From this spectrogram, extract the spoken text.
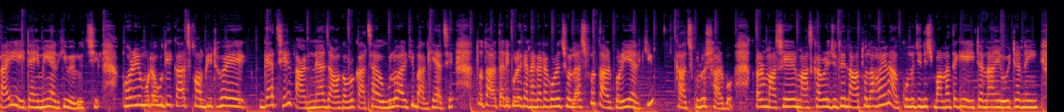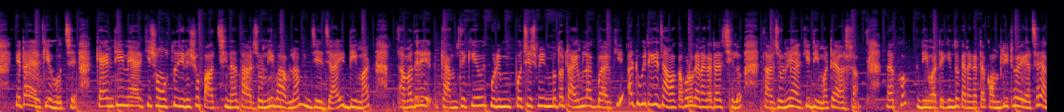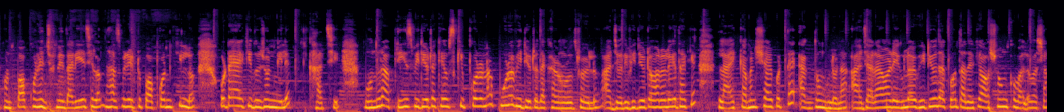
তাই এই টাইমেই আর কি বেরোচ্ছি। ঘরের মোটামুটি কাজ কমপ্লিট হয়ে গেছে, রান্না জামা কাপড় কাচা ওগুলো আর কি বাকি আছে। তো তাড়াতাড়ি করে কেনাকাটা করে চলে আসব, তারপরেই আর কি কাজগুলো সারবো। কারণ মাসের মাছ খাবারে যদি না তোলা হয় না, কোনো জিনিস বানাতে গিয়ে এইটা নাই, ওইটা নেই, এটাই আর কি হচ্ছে। ক্যান্টিনে আর কি সমস্ত জিনিসও পাচ্ছি না, তার জন্যই ভাবলাম যে যাই, ডিমার্ট। আমাদের ক্যাম্প থেকে ওই কুড়ি, পঁচিশ মিনিট মতো টাইম লাগবে আর কি। আর টুকিটাকি জামা কাপড়ও কেনাকাটার ছিল, তার জন্যই আর কি ডিমার্টে আসা। দেখো, ডিমার্টে কিন্তু কেনাকাটা কমপ্লিট হয়ে গেছে। এখন পপকর্নের জন্য দাঁড়িয়েছিলাম। হাজব্যান্ড একটু পপকর্ন কিনলো, ওটাই আর কি দুজন মিলে খাচ্ছি। বন্ধুরা, প্লিজ ভিডিওটা কেউ স্কিপ করো না, পুরো ভিডিওটা দেখার অনুরোধ রইল। আর যদি ভিডিওটা ভালো লেগে থাকে লাইক কমেন্ট শেয়ার করতে একদম ভুলো না। আর যারা আমার রেগুলার ভিডিও দেখো তাদেরকে অসংখ্য ভালোবাসা।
